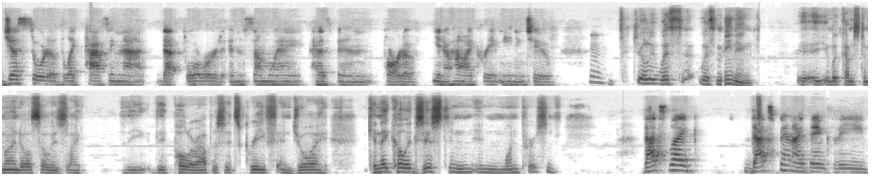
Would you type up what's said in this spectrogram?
just sort of like passing that that forward in some way has been part of you know how i create meaning too. Julie, with with meaning, i- i- what comes to mind also is like the the polar opposites, grief and joy. Can they coexist in in one person? that's like that's been i think the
